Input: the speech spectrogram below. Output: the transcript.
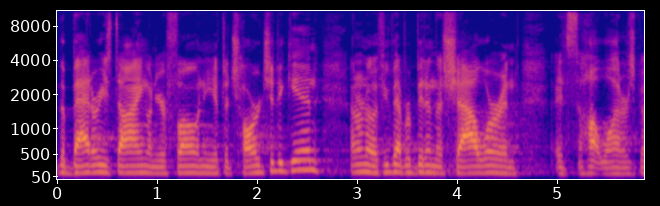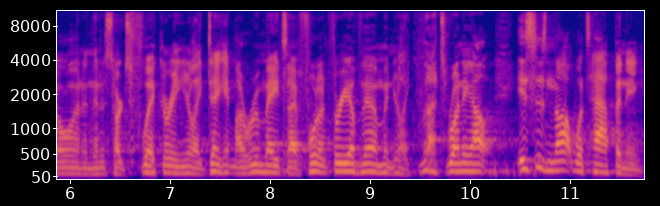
the battery's dying on your phone and you have to charge it again. I don't know if you've ever been in the shower and it's the hot water's going and then it starts flickering. You're like, dang it, my roommates, I have three of them, and you're like, that's running out. This is not what's happening.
